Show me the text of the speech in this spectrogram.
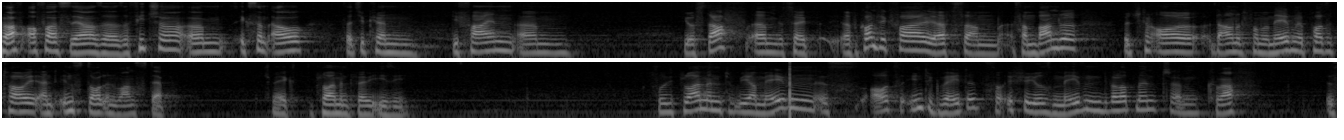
offers there the, the feature um, XML that you can define um, your stuff. Um, you, say you have a config file, you have some, some bundle, which can all download from a Maven repository and install in one step, which makes deployment very easy. So deployment via Maven is also integrated. So if you use Maven development, um, is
